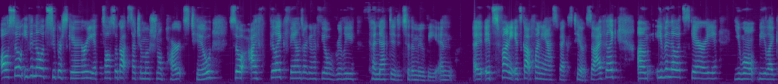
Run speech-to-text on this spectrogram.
also even though it's super scary it's also got such emotional parts too. So i feel like fans are going to feel really connected to the movie. And it's funny it's got funny aspects too. So i feel like um, even though it's scary you won't be like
